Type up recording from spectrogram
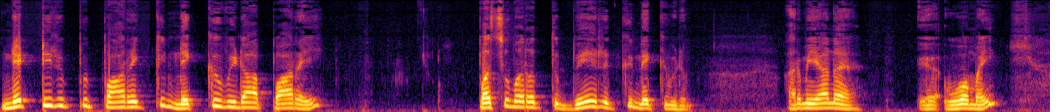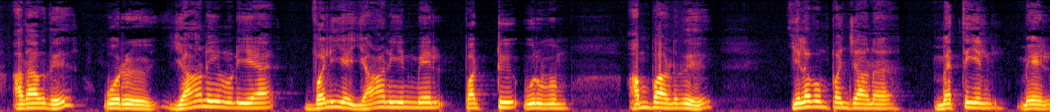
நெட்டிருப்பு பாறைக்கு நெக்கு விடா பாறை பசுமரத்து வேருக்கு நெக்கு விடும். அருமையான உவமை. அதாவது ஒரு யானையினுடைய வலிய யானையின் மேல் பட்டு உருவும் அம்பானது இலவம் பஞ்சான மெத்தையின் மேல்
